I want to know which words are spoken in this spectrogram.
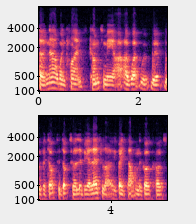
So now when clients come to me, I, I work with, with, with, a doctor, Dr. Olivia Lesler, who's based out on the Gold Coast,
